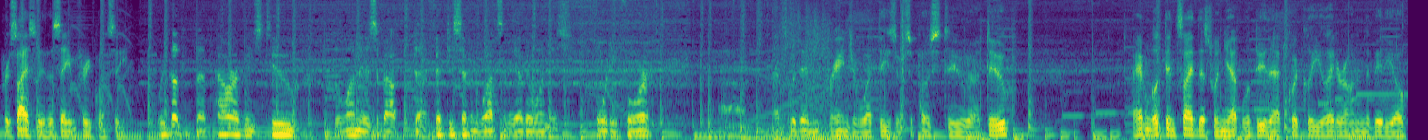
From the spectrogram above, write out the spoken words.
precisely the same frequency. We look at the power of these two. The one is about uh, 57 watts and the other one is 44. That's within range of what these are supposed to uh, do. I haven't looked inside this one yet. We'll do that quickly later on in the video.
